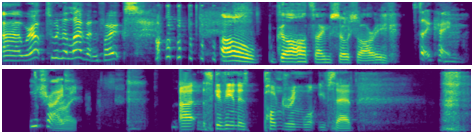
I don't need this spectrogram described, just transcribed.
Uh, we're up to an 11, folks. Oh, God, I'm so sorry. It's okay. You tried. All right. Uh, Scythian is pondering what you've said.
